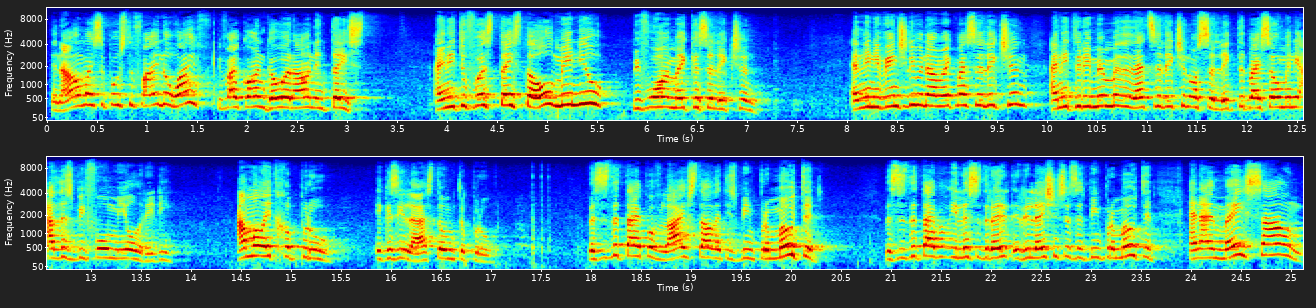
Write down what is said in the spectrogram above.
Then how am I supposed to find a wife if I can't go around and taste? I need to first taste the whole menu before I make a selection. And then eventually when I make my selection, I need to remember that that selection was selected by so many others before me already. I'm Almal het geproe. Ek is die laaste om te proe. This is the type of lifestyle that is being promoted this is the type of illicit re- relationships that's being promoted. And I may sound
